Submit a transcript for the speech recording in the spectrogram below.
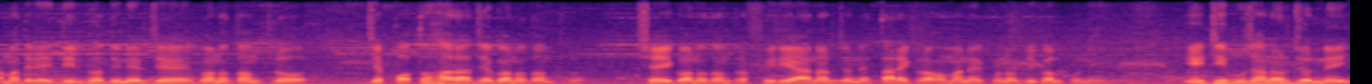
আমাদের এই দীর্ঘদিনের যে গণতন্ত্র, যে পথহারা যে গণতন্ত্র, সেই গণতন্ত্র ফিরিয়ে আনার জন্য তারেক রহমানের কোনো বিকল্প নেই। এইটি বোঝানোর জন্যেই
